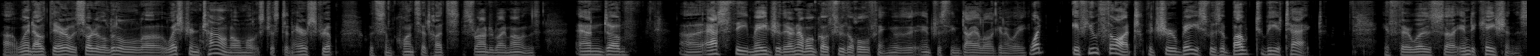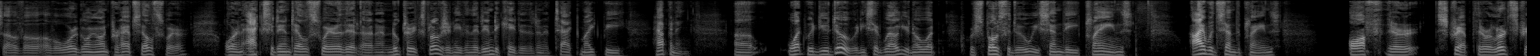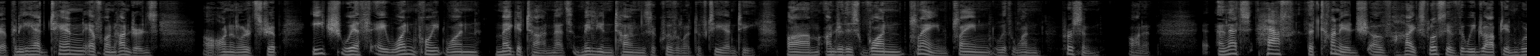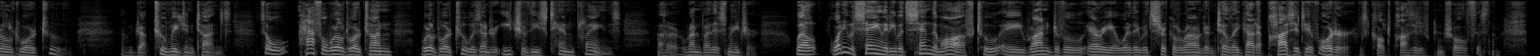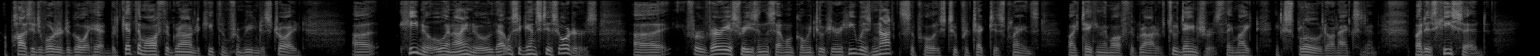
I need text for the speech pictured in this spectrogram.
uh, went out there. It was sort of a little uh, western town almost, just an airstrip with some Quonset huts surrounded by mountains. And um, uh, asked the major there, and I won't go through the whole thing. It was an interesting dialogue in a way. What if you thought that your base was about to be attacked? If there was uh, indications of a, of a war going on perhaps elsewhere, or an accident elsewhere that uh, a nuclear explosion even that indicated that an attack might be happening, uh, what would you do? And he said, well, you know what we're supposed to do. We send the planes. I would send the planes off their strip, their alert strip, and he had 10 F-100s uh, on an alert strip, each with a 1.1 megaton, that's a million tons equivalent of TNT, bomb under this one plane, plane with one person on it. And that's half the tonnage of high explosive that we dropped in World War II. We dropped two million tons. So half a World War ton, World War II was under each of these 10 planes uh, run by this major. Well, what he was saying that he would send them off to a rendezvous area where they would circle around until they got a positive order. It was called positive control system, a positive order to go ahead, but get them off the ground to keep them from being destroyed. Uh, he knew, and I knew, that was against his orders. Uh, for various reasons I won't go into here, he was not supposed to protect his planes by taking them off the ground. It was too dangerous. They might explode on accident. But as he said,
